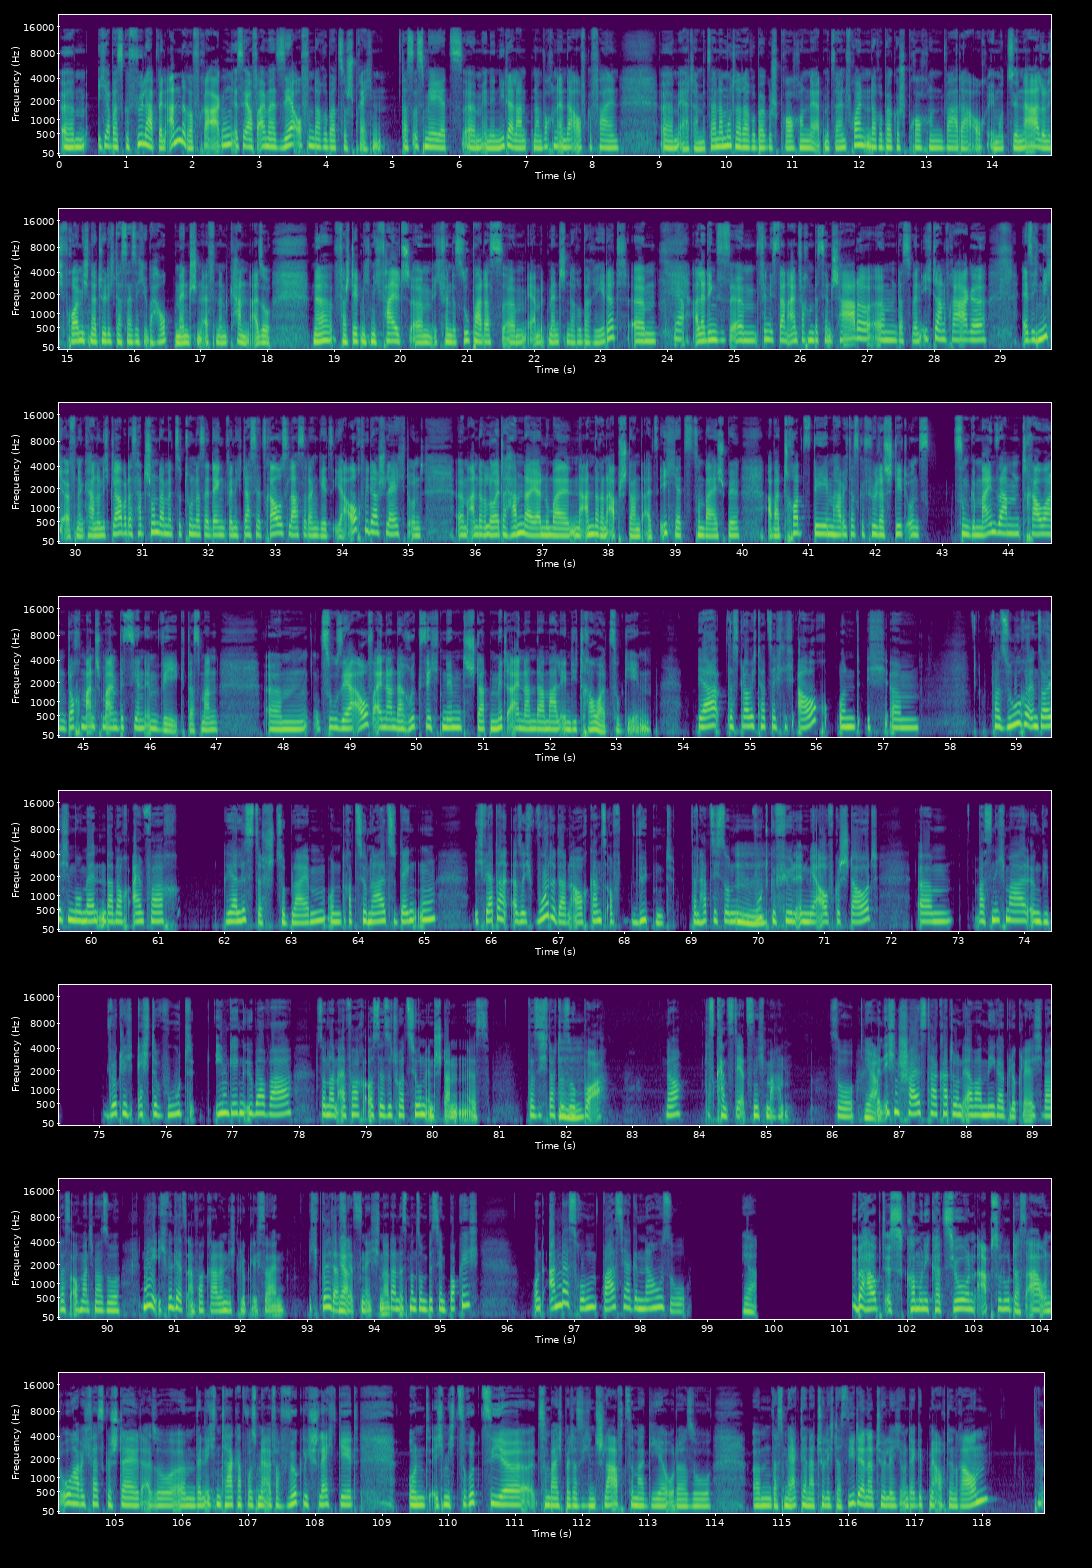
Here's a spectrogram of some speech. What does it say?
Ähm, ich aber das Gefühl habe, wenn andere fragen, ist er auf einmal sehr offen darüber zu sprechen. Das ist mir jetzt ähm, in den Niederlanden am Wochenende aufgefallen. Ähm, er hat da mit seiner Mutter darüber gesprochen, er hat mit seinen Freunden darüber gesprochen, war da auch emotional und ich freue mich natürlich, dass er sich überhaupt Menschen öffnen kann. Also, ne, versteht mich nicht falsch. Ähm, ich finde es super, dass ähm, er mit Menschen darüber redet. Ähm, ja. Allerdings ähm, finde ich es dann einfach ein bisschen schade, ähm, dass wenn ich dann frage, er sich nicht öffnen kann. Und ich glaube, das hat schon damit zu tun, dass er denkt, wenn ich das jetzt rauslasse, dann geht's ihr auch wieder schlecht und ähm, andere Leute haben da ja nun mal einen anderen Abstand als ich jetzt zum Beispiel. Aber trotzdem habe ich das Gefühl, das steht uns zum gemeinsamen Trauern doch manchmal ein bisschen im Weg, dass man ähm, zu sehr aufeinander Rücksicht nimmt, statt miteinander mal in die Trauer zu gehen. Ja, das glaube ich tatsächlich auch. Und ich ähm, versuche in solchen Momenten dann auch einfach realistisch zu bleiben und rational zu denken. Ich werde dann, also ich wurde dann auch ganz oft wütend. Dann hat sich so ein mhm. Wutgefühl in mir aufgestaut, ähm, was nicht mal irgendwie wirklich echte Wut ihm gegenüber war, sondern einfach aus der Situation entstanden ist. Dass ich dachte mhm. so, boah, ne, das kannst du jetzt nicht machen. So, ja. wenn ich einen Scheißtag hatte und er war mega glücklich, war das auch manchmal so, nee, ich will jetzt einfach gerade nicht glücklich sein. Ich will das ja. jetzt nicht, ne? Dann ist man so ein bisschen bockig. Und andersrum war es ja genauso. Ja. Überhaupt ist Kommunikation absolut das A und O, habe ich festgestellt. Also ähm, wenn ich einen Tag habe, wo es mir einfach wirklich schlecht geht und ich mich zurückziehe, zum Beispiel, dass ich ins Schlafzimmer gehe oder so, ähm, das merkt er natürlich, das sieht er natürlich und er gibt mir auch den Raum.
